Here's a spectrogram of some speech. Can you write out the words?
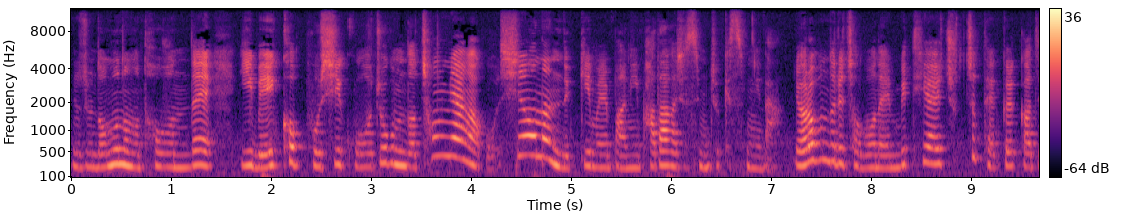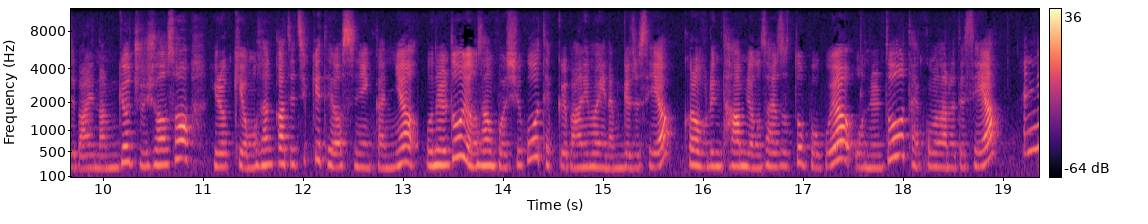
요즘 너무너무 더운데 이 메이크업 보시고 조금 더 청량하고 시원한 느낌을 많이 받아가셨으면 좋겠습니다. 여러분들이 저번에 MBTI 추측 댓글까지 많이 남겨주셔서 이렇게 영상까지 찍게 되었으니까요. 오늘도 영상 보시고 댓글 많이 많이 남겨주세요. 그럼 우린 다음 영상에서 또 보고요. 오늘도 달콤한 하루 되세요. 안녕!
